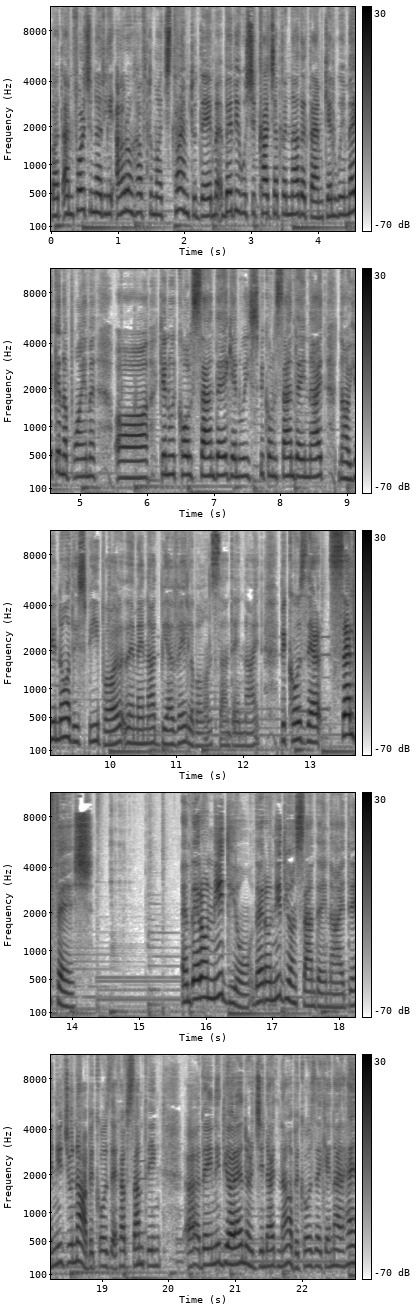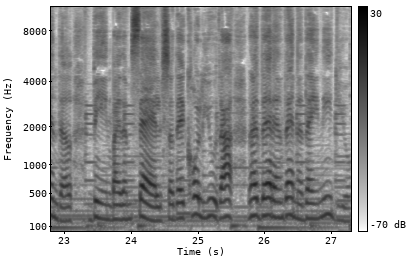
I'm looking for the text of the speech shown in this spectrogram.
but unfortunately i don't have too much time today. Maybe we should catch up another time. Can we make an appointment or can we call sunday? Can we speak on sunday night? Now you know these people they may not be available on sunday night because they're selfish and they don't need you. They don't need you on Sunday night. They need you now because they have something. Uh, they need your energy right now because they cannot handle being by themselves. So they call you that right there and then, and they need you.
